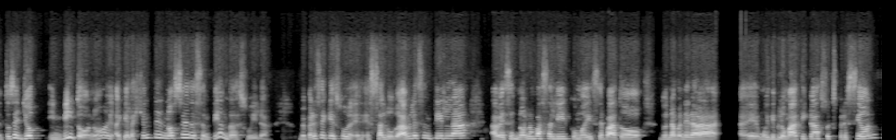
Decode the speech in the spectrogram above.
Entonces yo invito ¿no? a que la gente no se desentienda de su ira, me parece que es, es, saludable sentirla, a veces no nos va a salir, como dice Pato, de una manera eh, muy diplomática su expresión,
